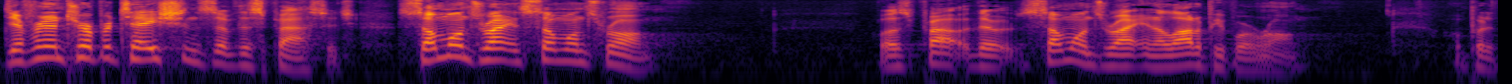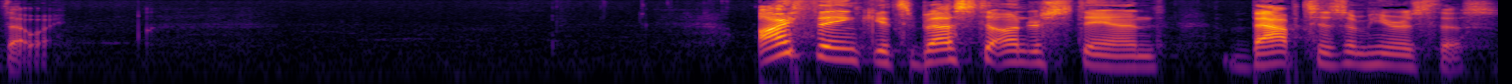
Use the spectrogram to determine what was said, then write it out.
different interpretations of this passage. Someone's right and someone's wrong. Well, it's probably, someone's right and a lot of people are wrong. We'll put it that way. I think it's best to understand baptism here as this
